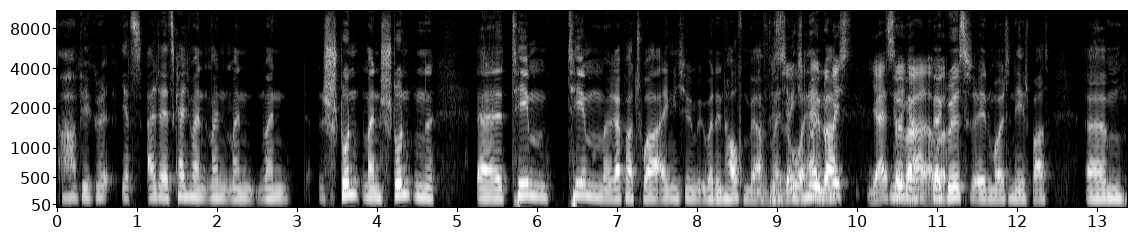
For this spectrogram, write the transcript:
Ah, Beer Grill. Jetzt, Alter, jetzt kann ich mein, mein, mein, mein Stunden, mein Stunden äh, Themen, Themenrepertoire eigentlich über den Haufen werfen. weil ich Wieso? eigentlich nur Nur über, ich, ja, ist nur über egal. Bear Aber, Grylls reden wollte. Nee, Spaß. Ähm,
